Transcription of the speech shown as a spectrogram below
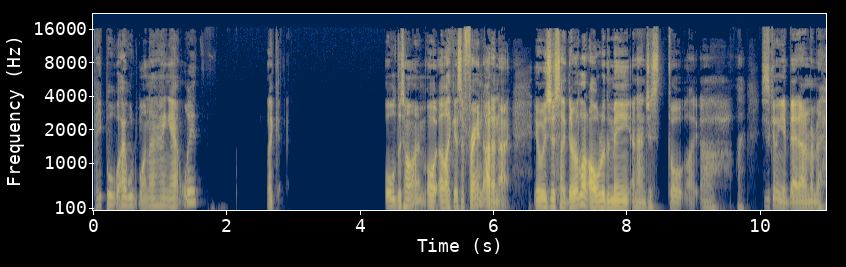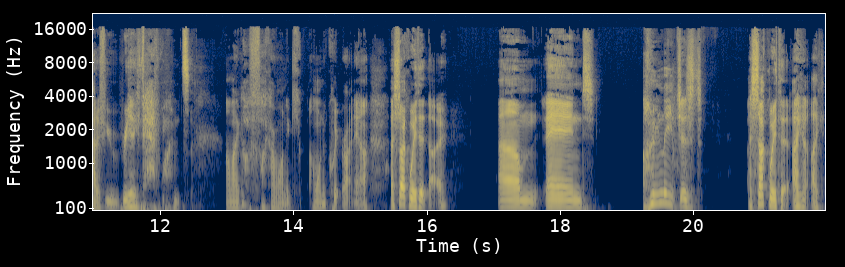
people I would want to hang out with, like all the time, or, like as a friend. I don't know. It was just like they're a lot older than me, and I just thought like, oh, like, this is gonna get better. I remember I had a few really bad ones. I'm like, oh fuck, I want to, I want to quit right now. I stuck with it though, um, and only just I stuck with it. I like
